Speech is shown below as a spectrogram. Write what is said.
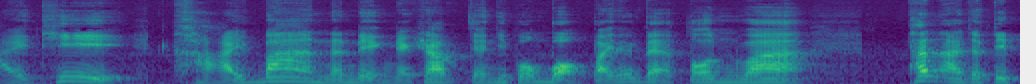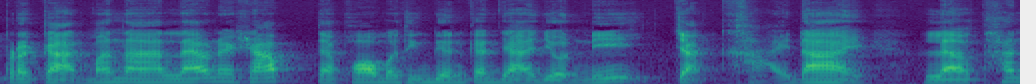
ายที่ขายบ้านนั่นเองนะครับ อย่างที่ผมบอกไปตั้งแต่ต้นว่าท่านอาจจะติดประกาศมานานแล้วนะครับ แต่พอมาถึงเดือนกันยายนนี้จะขายได้ แล้วท่าน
